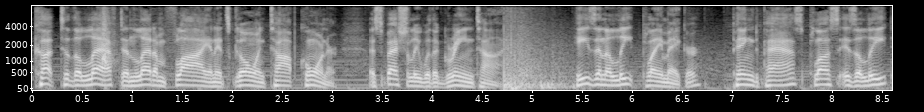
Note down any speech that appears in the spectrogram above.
Cut to the left and let him fly and it's going top corner, especially with a green time. He's an elite playmaker, pinged pass plus is elite,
